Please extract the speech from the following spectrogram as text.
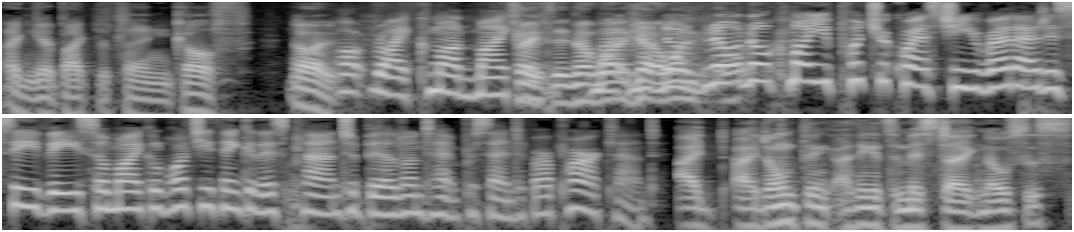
I can get back to playing golf No. Oh, right, come on, Michael. Sorry, no, Ma- well, no, no, no, come on, you put your question, you read out his CV. So, Michael, what do you think of this plan to build on 10% of our parkland? I, I don't think I think it's a misdiagnosis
